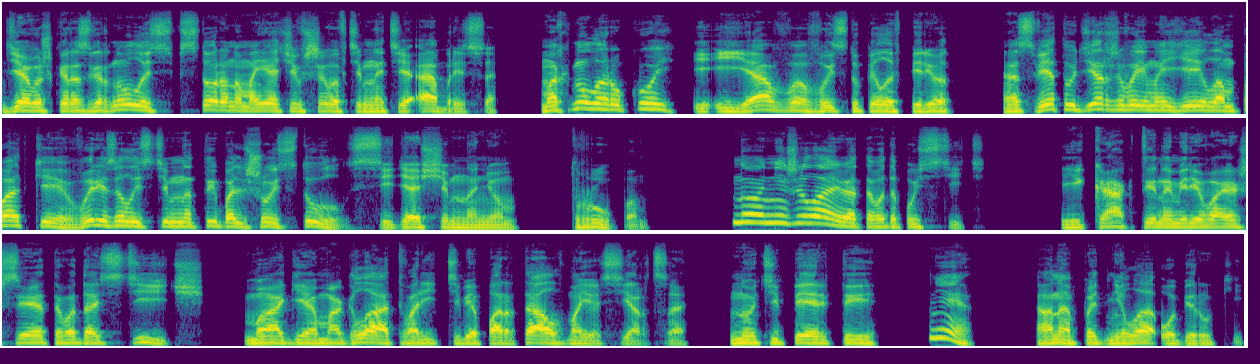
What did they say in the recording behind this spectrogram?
Девушка развернулась в сторону маячившего в темноте Абриса, махнула рукой, и Иявва выступила вперед, а свет удерживаемой ей лампадки вырезал из темноты большой стул с сидящим на нем трупом. «Но не желаю этого допустить». «И как ты намереваешься этого достичь? Магия могла отворить тебе портал в мое сердце, но теперь ты...» «Нет». Она подняла обе руки.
